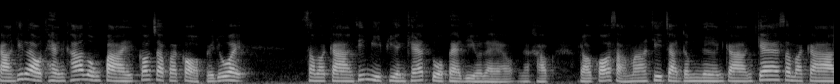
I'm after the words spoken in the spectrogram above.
การที่เราแทนค่าลงไป ก็จะประกอบไปด้วย สมการที่มีเพียงแค่ตัวแปรเดียวแล้วนะครับ เราก็สามารถที่จะดำเนินการแก้สมการ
